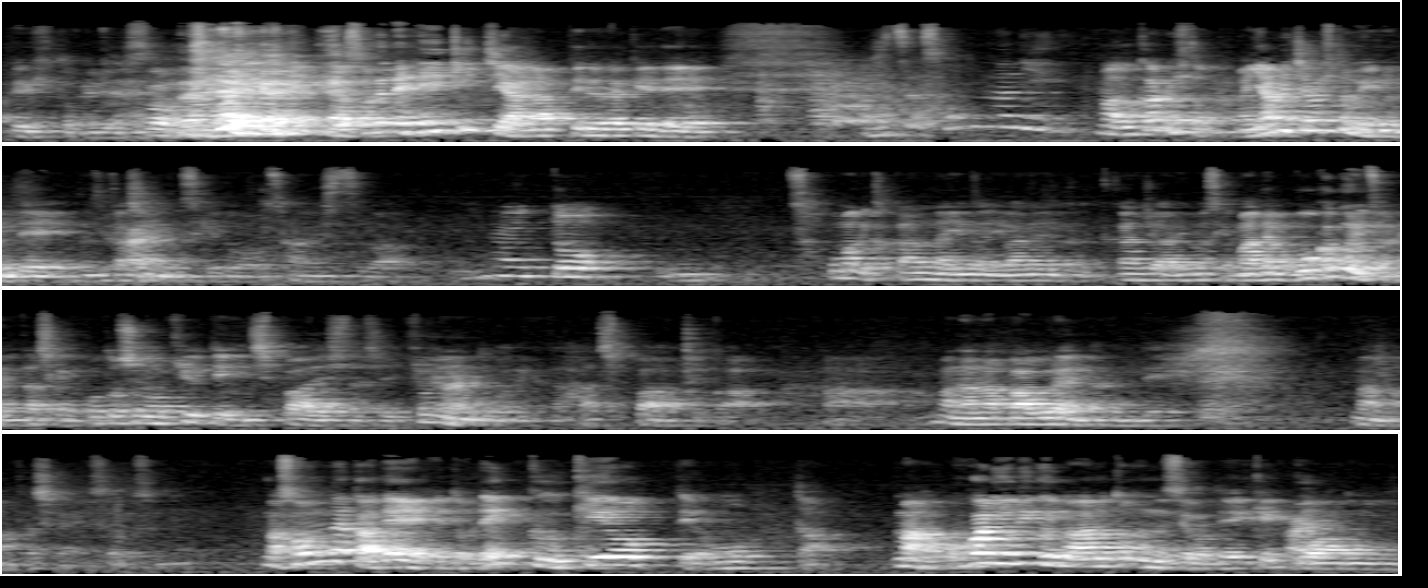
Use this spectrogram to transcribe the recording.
ってる人もいるじゃないですか。それで平均値上がってるだけで実はそんなに、まあ、受かる人も、まあ、辞めちゃう人もいるんで難しいんですけど、はい、算出は。意外とそこまでかかんないような言わないような感じはありますけど、まあ、でも合格率はね確かに今年も9.1%でしたし去年とかで8%とか、あまあ、7%ぐらいになるんでまあまあ確かにそうですね、まあ、その中で、えっと、レック受けようって思った。まあ他に予備校今あると思うんですよ。で結構、はい、あの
